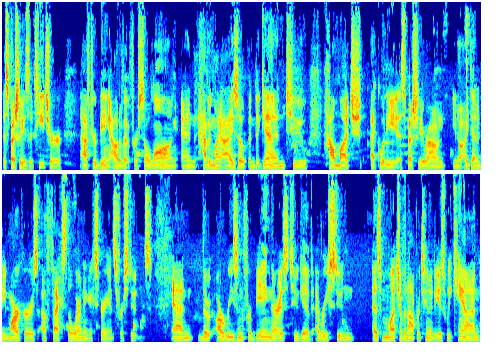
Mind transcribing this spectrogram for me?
especially as a teacher after being out of it for so long and having my eyes opened again to how much equity especially around you know identity markers affects the learning experience for students. And the, our reason for being there is to give every student as much of an opportunity as we can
